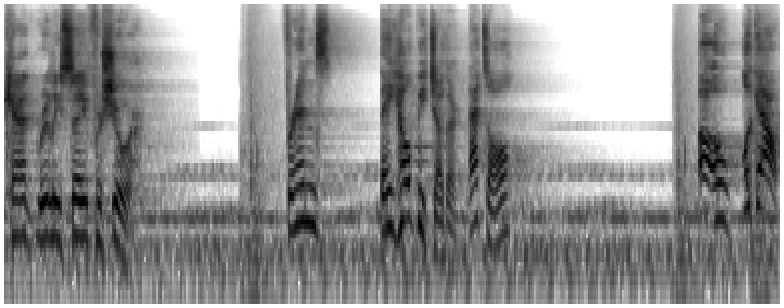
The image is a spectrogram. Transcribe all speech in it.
can't really say for sure. Friends, they help each other, that's all. Uh-oh, look out!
